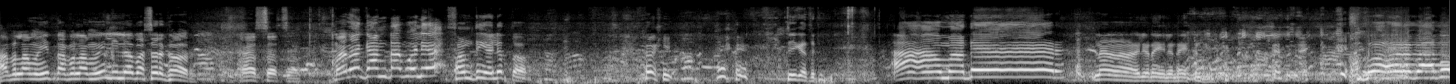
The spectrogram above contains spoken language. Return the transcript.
হাবলা মহি তাবলা মহি লীল বাসের ঘর। আচ্ছা আচ্ছা। মানে গানটা বলে, শান্তি হইল তোর। ঠিক আছে আমাদের না না না হইল না হইল না বহর বাবু,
